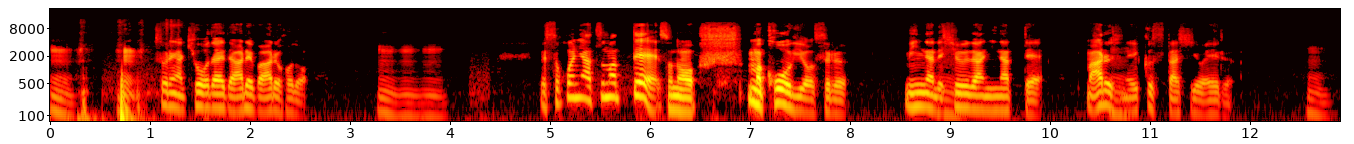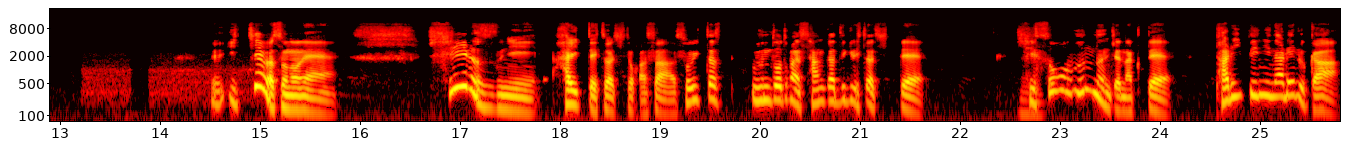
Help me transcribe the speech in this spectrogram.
うんそれが兄弟であればあるほど。うんうんでそこに集まって、その、まあ、抗議をする。みんなで集団になって、まあ、ある種のエクスタシーを得る。うんで言っちゃえばそのね、シールズに入った人たちとかさ、そういった運動とかに参加できる人たちって、思想云々じゃなくて、パリピになれるか、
